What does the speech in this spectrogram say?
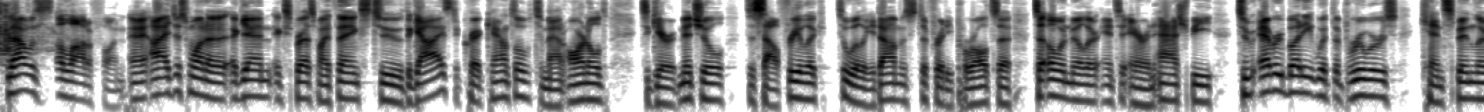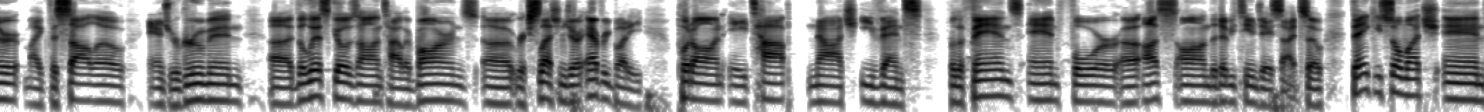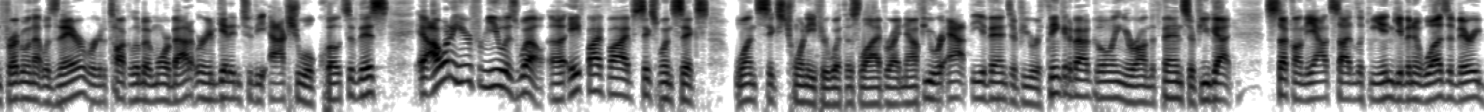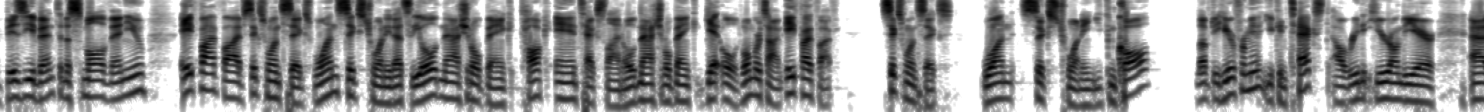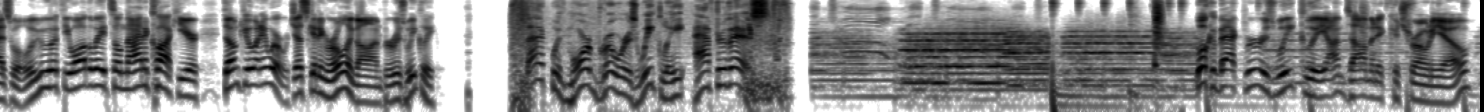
That was a lot of fun. And I just want to, again, express my thanks to the guys, to Craig Counsell, to Matt Arnold, to Garrett Mitchell, to Sal Frelick, to Willy Adames, to Freddie Peralta, to Owen Miller, and to Aaron Ashby, to everybody with the Brewers, Ken Spindler, Mike Vassallo, Andrew Grumman. Uh, the list goes on. Tyler Barnes, uh, Rick Schlesinger, everybody put on a top notch event for the fans and for uh, us on the WTMJ side. So thank you so much. And for everyone that was there, we're going to talk a little bit more about it. We're going to get into the actual quotes of this. I want to hear from you as well. Uh, 855 616 1620 if you're with us live right now. If you were at the event, if you were thinking about going, you're on the fence, or if you got stuck on the outside looking in, given it was a very busy event in a small venue, 855 616 1620. That's the Old National Bank talk and text line. Old National Bank, get old. One more time 855 616 1620. You can call. Love to hear from you. You can text. I'll read it here on the air as well. We'll be with you all the way till 9 o'clock here. Don't go anywhere. We're just getting rolling on Brewers Weekly. Back with more Brewers Weekly after this. Welcome back, Brewers Weekly. I'm Dominic Cotroneo.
